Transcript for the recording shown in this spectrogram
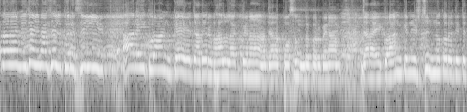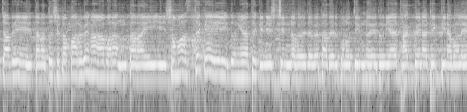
আল্লাহ তাআলা নিজেই নাজিল করেছি। আর এই কোরআনকে যাদের ভালো লাগবে না, যারা পছন্দ করবে না, যারা এই কোরআনকে নিশ্চিন্ন করে দিতে চাবে, তারা তো সেটা পারবে না, বরং তারা এই সমাজ থেকে, এই দুনিয়া থেকে নিশ্চিন্ন হয়ে যাবে। তাদের কোনো চিহ্ন এই দুনিয়ায় থাকবে না, ঠিক কিনা বলে?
